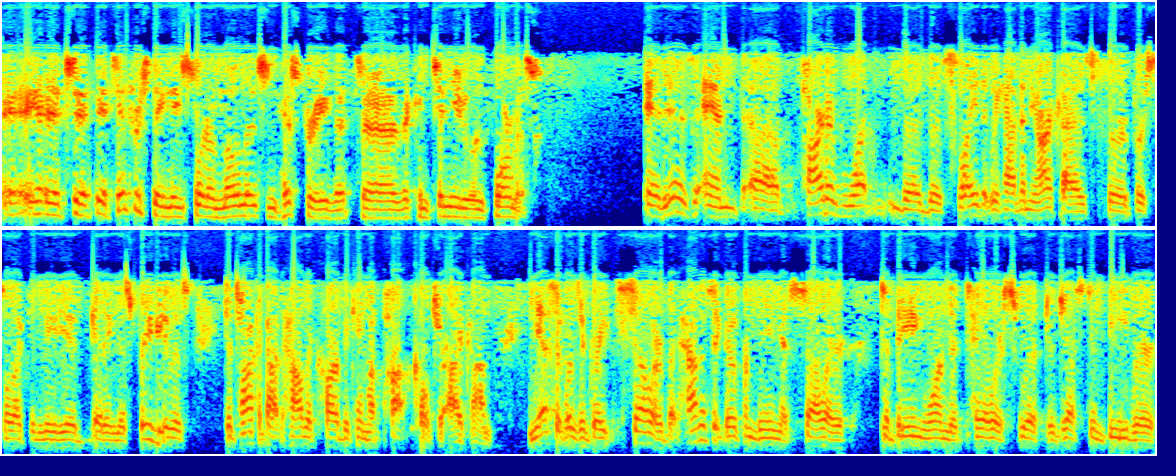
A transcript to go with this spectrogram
it's it, it's interesting these sort of moments in history that uh, that continue to inform us. It is, and uh, part of what the the slate that we have in the archives for for selected media getting this preview is to talk about how the car became a pop culture icon. Yes, it was a great seller, but how does it go from being a seller to being one that Taylor Swift or Justin Bieber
